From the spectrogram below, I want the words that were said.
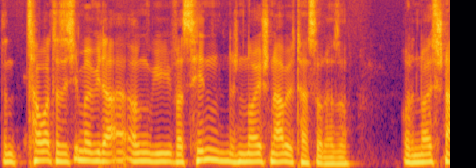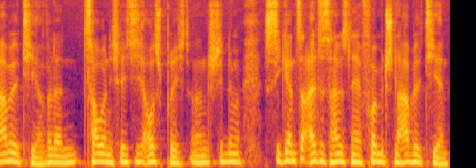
Dann zaubert er sich immer wieder irgendwie was hin, eine neue Schnabeltasse oder so. Oder ein neues Schnabeltier, weil er den Zauber nicht richtig ausspricht. Und dann steht immer, die ganze Altersheim ist nachher voll mit Schnabeltieren.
